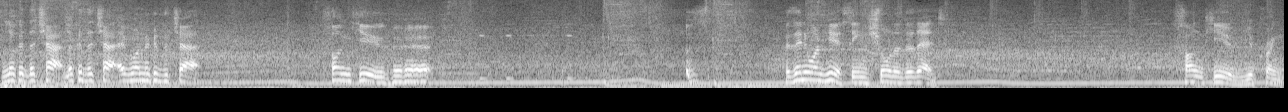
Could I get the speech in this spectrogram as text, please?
Look at the chat, look at the chat, everyone look at the chat. Funk you. Has anyone here seen Shaun of the Dead? Funk you, you prink.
